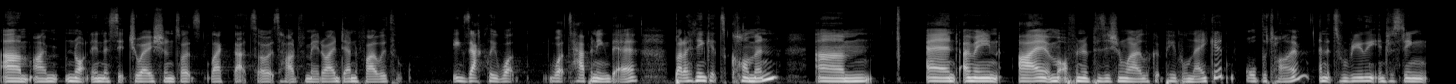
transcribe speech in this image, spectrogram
Um, I'm not in a situation, so it's like that. So it's hard for me to identify with exactly what what's happening there. But I think it's common. Um, and I mean, I am often in a position where I look at people naked all the time, and it's really interesting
